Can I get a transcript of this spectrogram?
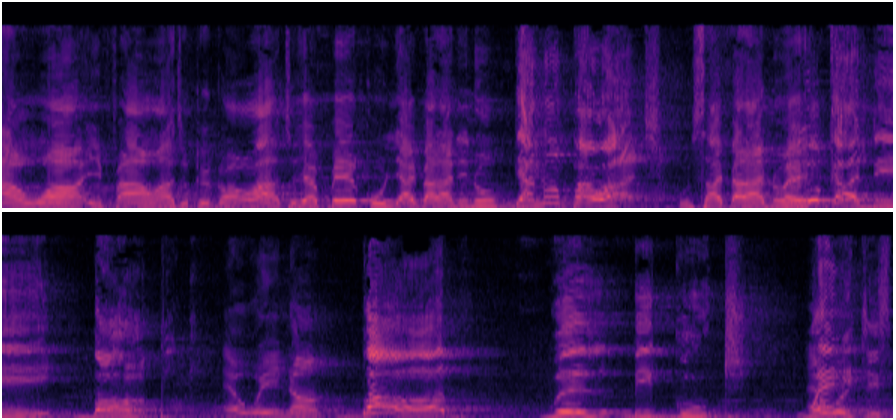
Àwọn ìfarahàn àtòkè kan wà tó jẹ́ pé kò lé agbára nínú They are not powered. kò ságbára nínú ẹ̀ Look at the bulb. ẹ wo iná Bulb will be good when it is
